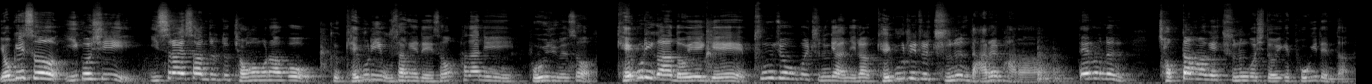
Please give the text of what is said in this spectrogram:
여기서 이것이 이스라엘 사람들도 경험을 하고 그 개구리 우상에 대해서 하나님이 보여주면서 개구리가 너희에게 풍족을 주는 게 아니라 개구리를 주는 나를 봐라. 때로는 적당하게 주는 것이 너에게 복이 된다.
